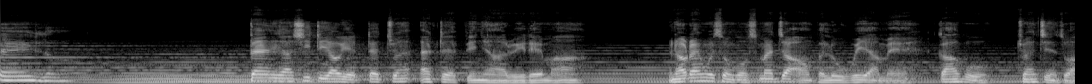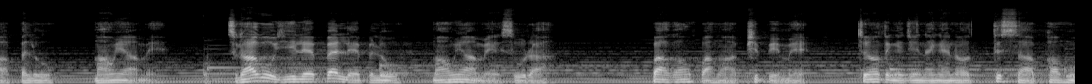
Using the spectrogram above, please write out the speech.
အိလို တန်အရာရှိတယောက်ရဲ့တက်ကျွမ်းအပ်တဲ့ပညာတွေထဲမှာနောက်တိုင်းဝစ်စုံကိုစမတ်ကြအောင်ဘယ်လိုဝေးရမယ်ကားကိုကျွမ်းကျင်စွာဘယ်လိုမောင်းရမယ်စကားကိုရေလဲပက်လဲဘယ်လိုမောင်းရမယ်ဆိုတာပါကောင်းပါမှာဖြစ်ပေမဲ့ကျွန်တော်တကယ်ချင်းနိုင်ငံတော်တစ္ဆာဖောက်မှု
